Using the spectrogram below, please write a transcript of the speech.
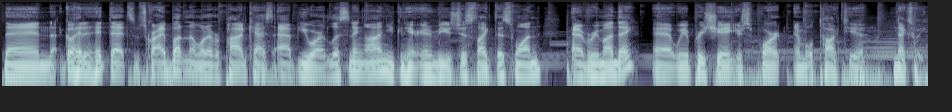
then go ahead and hit that subscribe button on whatever podcast app you are listening on. You can hear interviews just like this one every Monday. Uh, we appreciate your support, and we'll talk to you next week.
